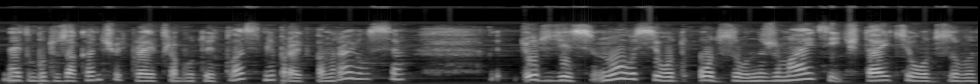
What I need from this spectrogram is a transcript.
На этом буду заканчивать. Проект работает пласт. Мне проект понравился. Вот здесь новости, вот отзывы. Нажимаете и читайте отзывы.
